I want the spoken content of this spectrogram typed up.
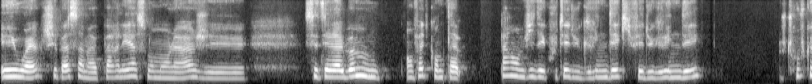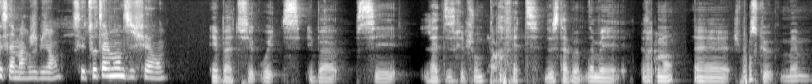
Et ouais, je sais pas, ça m'a parlé à ce moment-là. C'était l'album où, en fait, quand t'as pas envie d'écouter du Green Day qui fait du Green Day, je trouve que ça marche bien. C'est totalement différent. Et bah, tu sais, oui, et bah, c'est la description parfaite de cet album. Non mais vraiment, euh, je pense que même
